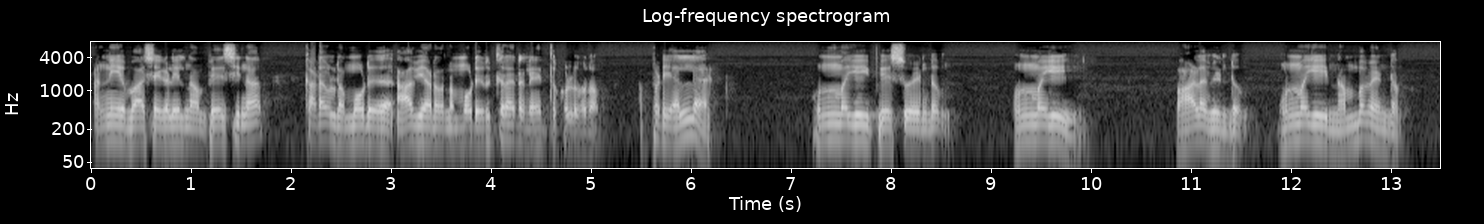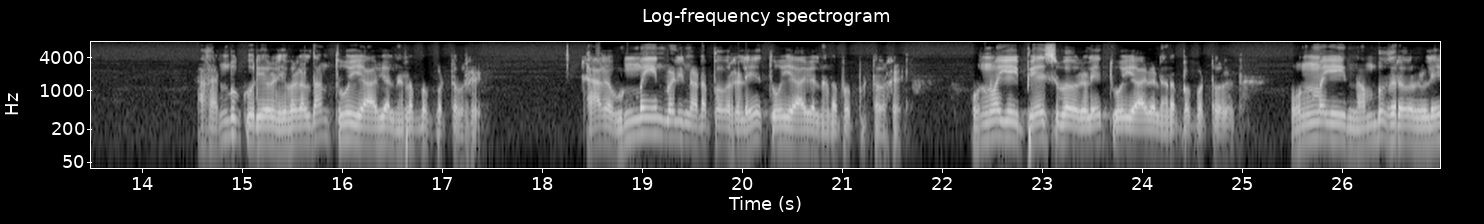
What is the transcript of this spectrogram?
அந்நிய பாஷைகளில் நாம் பேசினால் கடவுள் நம்மோடு ஆவியானவர் நம்மோடு இருக்கிறார் என்று கொள்கிறோம் அப்படி அல்ல. உண்மையை பேச வேண்டும். உண்மையை வாழ வேண்டும் உண்மையை நம்ப வேண்டும். ஆக அன்புக்குரியவர்கள் இவர்கள்தான் தூய் ஆவியால் நிரப்பப்பட்டவர்கள். ஆக உண்மையின் வழி நடப்பவர்களே தூய் ஆவியால் நிரப்பப்பட்டவர்கள். உண்மையை பேசுபவர்களே தூய் ஆவியால் நிரப்பப்பட்டவர்கள். உண்மையை நம்புகிறவர்களே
